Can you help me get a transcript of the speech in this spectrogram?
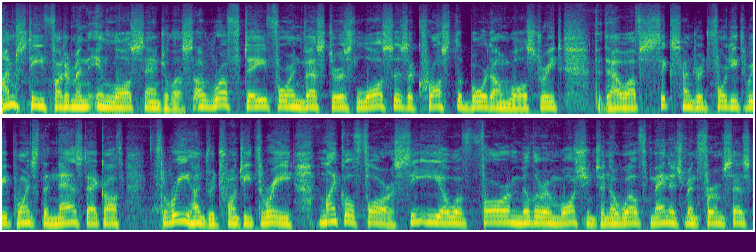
I'm Steve Futterman in Los Angeles. A rough day for investors. Losses across the board on Wall Street. The Dow off 643 points. The Nasdaq off 323. Michael Farr, CEO of Farr Miller in Washington, a wealth management firm, says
